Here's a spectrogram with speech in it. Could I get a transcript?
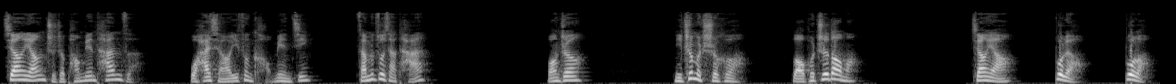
江阳指着旁边摊子，我还想要一份烤面筋，咱们坐下谈。王峥，你这么吃喝，老婆知道吗？江阳，不了，不了，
